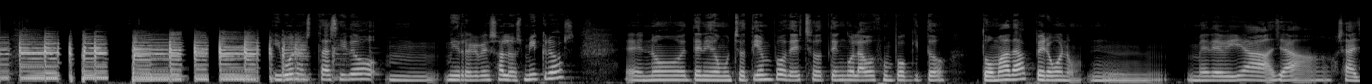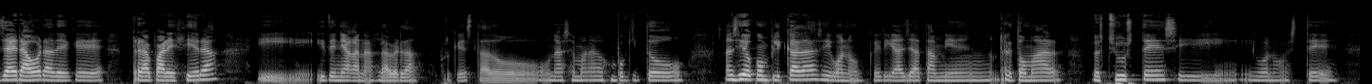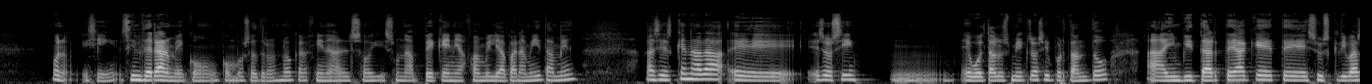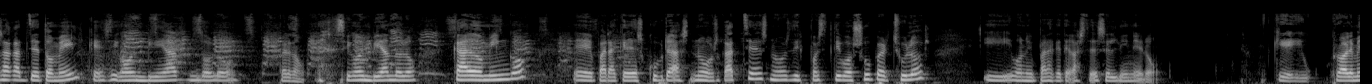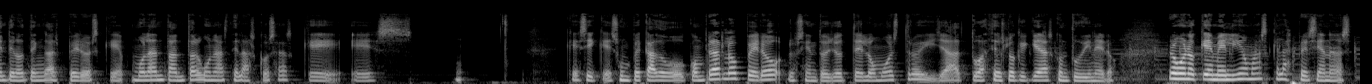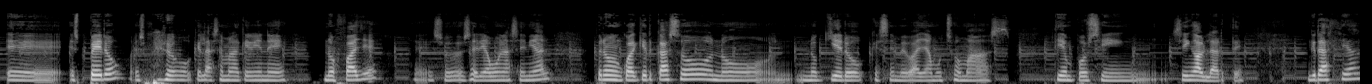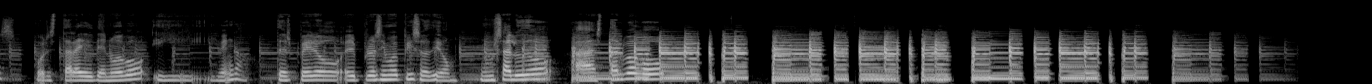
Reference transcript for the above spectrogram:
Y bueno, este ha sido mm, mi regreso a los micros. Eh, no he tenido mucho tiempo, de hecho tengo la voz un poquito tomada, pero bueno, mm, me debía ya, o sea, ya era hora de que reapareciera y, tenía ganas, la verdad, porque he estado unas semanas un poquito, han sido complicadas y bueno, quería ya también retomar los chustes y, bueno, este, bueno, y sí, sincerarme con, con vosotros, ¿no? Que al final sois una pequeña familia para mí también. Así es que nada, eh, eso sí, Mm, he vuelto a los micros y por tanto a invitarte a que te suscribas a Gadgeto Mail, que sigo enviándolo, perdón, sigo enviándolo cada domingo eh, para que descubras nuevos gadgets, nuevos dispositivos súper chulos y bueno, y para que te gastes el dinero que probablemente no tengas, pero es que molan tanto algunas de las cosas que es que sí, que es un pecado comprarlo, pero lo siento, yo te lo muestro y ya tú haces lo que quieras con tu dinero. Pero bueno, que me lío más que las persianas. Eh, espero, espero que la semana que viene no falle, eso sería buena señal, pero en cualquier caso no, no quiero que se me vaya mucho más tiempo sin, sin hablarte. Gracias por estar ahí de nuevo y venga, te espero el próximo episodio. Un saludo, hasta luego.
